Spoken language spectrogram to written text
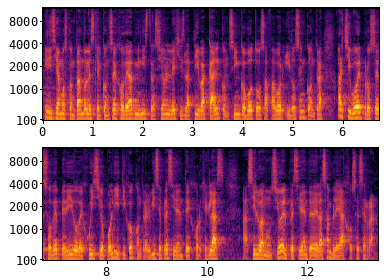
Iniciamos contándoles que el Consejo de Administración Legislativa CAL, con cinco votos a favor y dos en contra, archivó el proceso de pedido de juicio político contra el vicepresidente Jorge Glass. Así lo anunció el presidente de la Asamblea, José Serrano.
